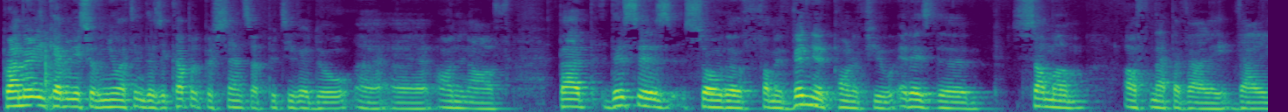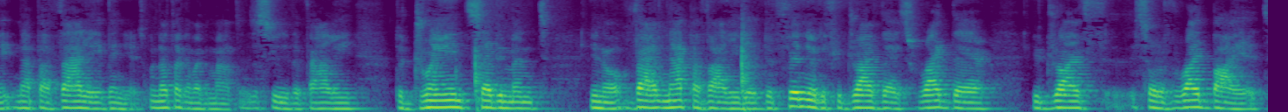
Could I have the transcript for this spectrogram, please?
Primarily Cabernet Sauvignon, I think there's a couple percent of Petit Verdot uh, uh, on and off. But this is sort of, from a vineyard point of view, it is the summum of Napa Valley, Valley, Napa Valley vineyards. We're not talking about the mountains. This is really the valley, the drained sediment, you know, Val, Napa Valley, the, the vineyard, if you drive there, it's right there. You drive sort of right by it.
